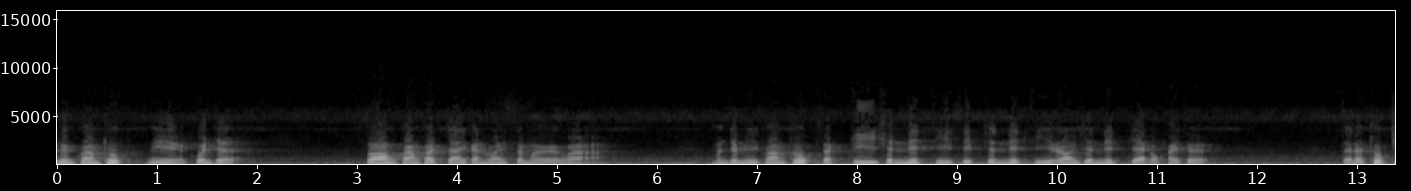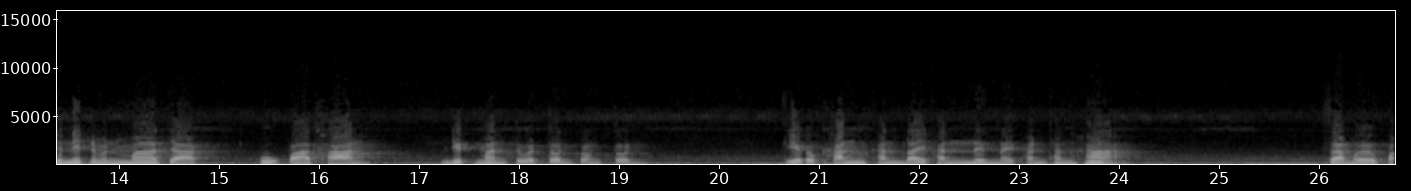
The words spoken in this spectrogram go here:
เรื่องความทุกข์นี่ควรจะซ่อมความเข้าใจกันไว้เสมอว่า มันจะมีความทุกข์สักกี่ชนิด กี่สิบชนิด กี่ร้อยชนิด แจกออกไปเถอะ แต่ละทุกชนิดมันมาจาก อุปาทาน ยึดมั่นตัวตนของตน เกี่ยวกับขันขันใดขันหนึ่งในขันทั้งห้าเสมอไป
